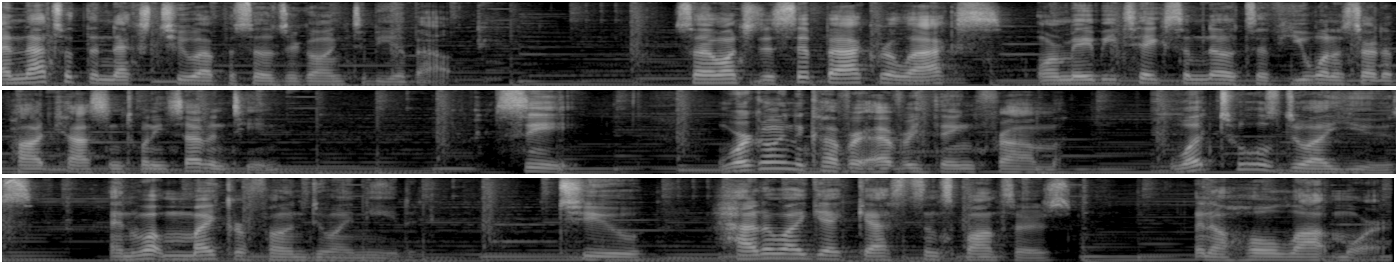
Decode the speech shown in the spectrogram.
And that's what the next two episodes are going to be about. So I want you to sit back, relax, or maybe take some notes if you want to start a podcast in 2017. See, we're going to cover everything from what tools do I use and what microphone do I need to how do I get guests and sponsors and a whole lot more.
